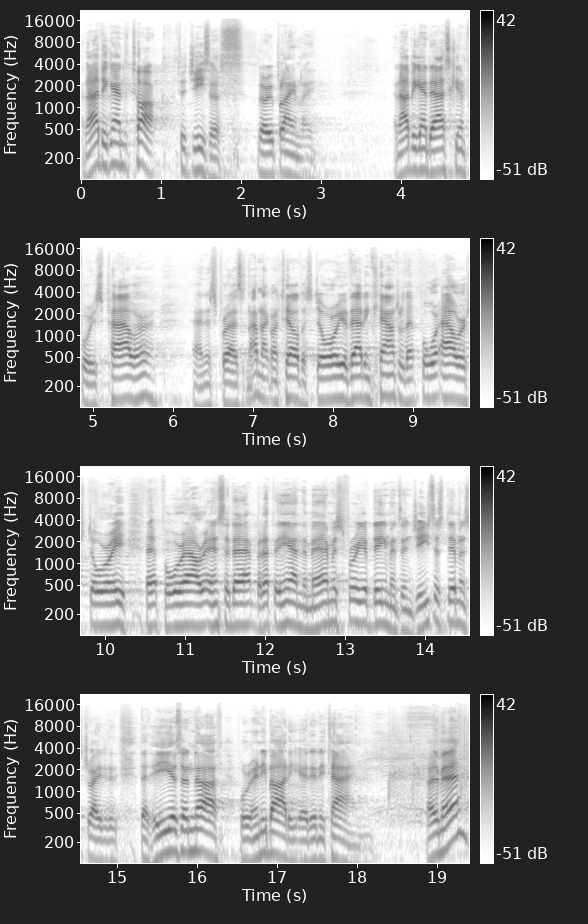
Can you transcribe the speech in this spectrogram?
And I began to talk to Jesus very plainly. And I began to ask him for his power and his presence. I'm not going to tell the story of that encounter, that four hour story, that four hour incident, but at the end, the man was free of demons, and Jesus demonstrated that he is enough for anybody at any time. Amen?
